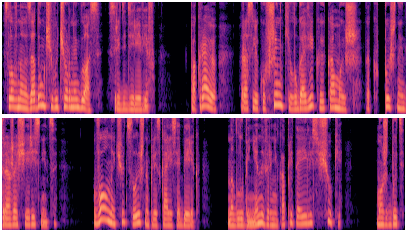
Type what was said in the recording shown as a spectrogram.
словно задумчивый черный глаз среди деревьев. По краю росли кувшинки, луговик и камыш, как пышные дрожащие ресницы. Волны чуть слышно плескались о берег. На глубине наверняка притаились щуки. Может быть,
